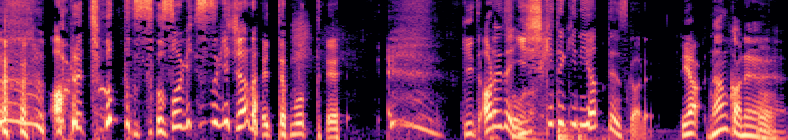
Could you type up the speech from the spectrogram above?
あれ、ちょっと注ぎすぎじゃない？って思って。聞いて、あれでそうなの意識的にやってんすかあれ？いや、なんかね、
